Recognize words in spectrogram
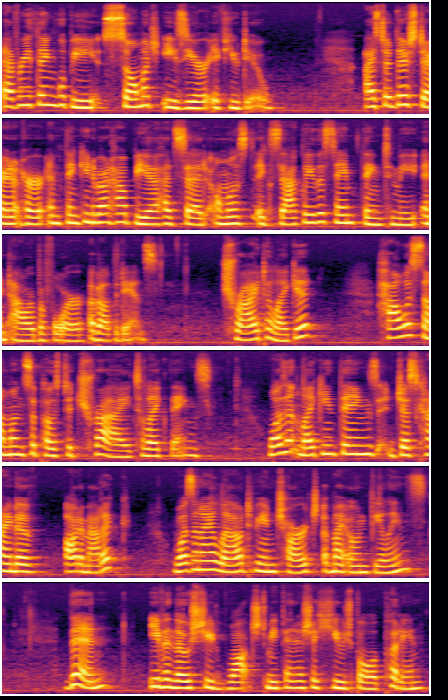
Everything will be so much easier if you do. I stood there staring at her and thinking about how Bea had said almost exactly the same thing to me an hour before about the dance. Try to like it? How was someone supposed to try to like things? Wasn't liking things just kind of automatic? Wasn't I allowed to be in charge of my own feelings? Then, even though she'd watched me finish a huge bowl of pudding,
